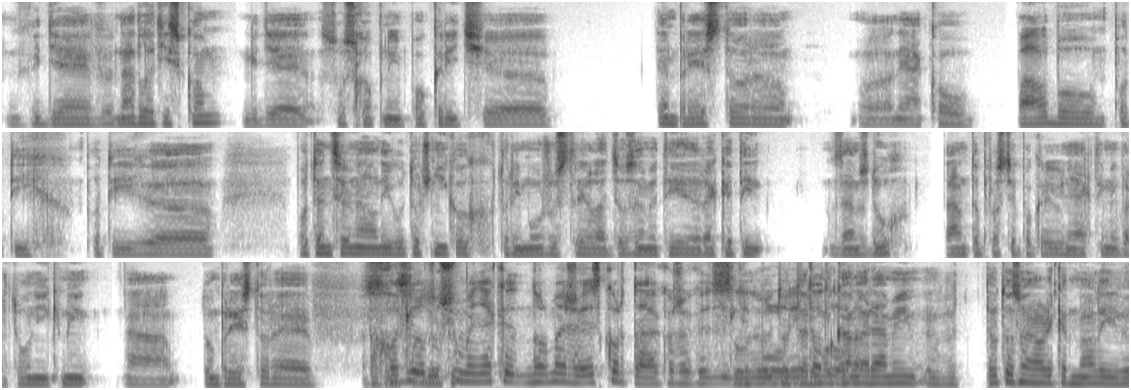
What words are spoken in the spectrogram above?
kde nad letiskom, kde sú schopní pokryť eh, ten priestor eh, nejakou palbou po tých, po tých potenciálnych útočníkoch, ktorí môžu strieľať zo zeme tie rakety zem vzduch. Tam to proste pokryjú nejak tými vrtulníkmi a v tom priestore A chodilo, tuším, aj nejaké normálne, že eskorta, akože sledujú to termokamerami. Toto sme napríklad mali v...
